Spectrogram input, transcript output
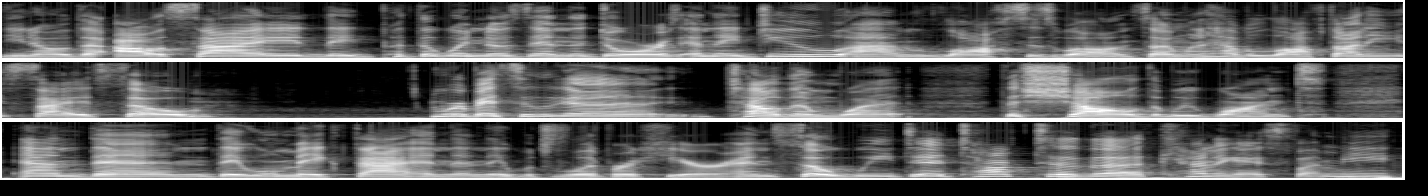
you know, the outside, they put the windows in, the doors, and they do um, lofts as well. And so I'm going to have a loft on each side. So we're basically going to tell them what the shell that we want and then they will make that and then they will deliver it here and so we did talk to the county guys let me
